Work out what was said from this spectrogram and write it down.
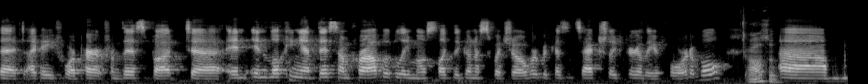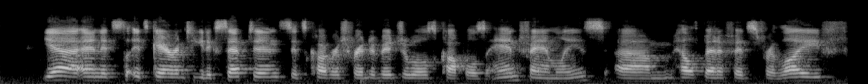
that I pay for apart from this. But uh, in, in looking at this, I'm probably most likely going to switch over because it's actually fairly affordable. Awesome. Um, yeah, and it's it's guaranteed acceptance. It's coverage for individuals, couples, and families. Um, health benefits for life.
